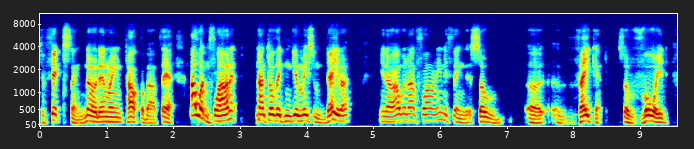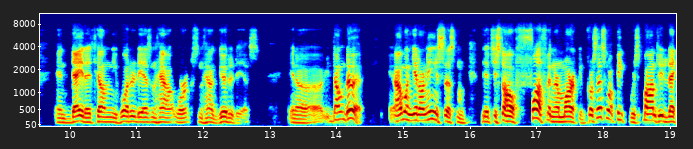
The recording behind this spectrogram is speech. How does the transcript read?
to fix things. No, they don't even talk about that. I wouldn't fly on it not until they can give me some data. You know, I would not fly on anything that's so uh, vacant, so void in data telling you what it is and how it works and how good it is. You know, uh, don't do it. I wouldn't get on any system that's just all fluff in their marketing. Of course, that's what people respond to today.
